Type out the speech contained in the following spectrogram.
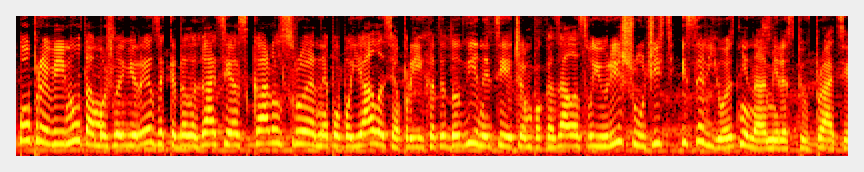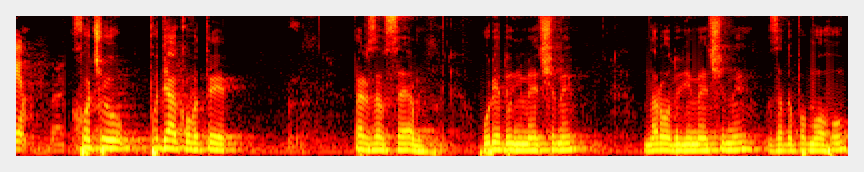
Попри війну та можливі ризики, делегація з Карлсруе не побоялася приїхати до Вінниці, чим показала свою рішучість і серйозні наміри співпраці. Хочу подякувати перш за все уряду Німеччини, народу Німеччини за допомогу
